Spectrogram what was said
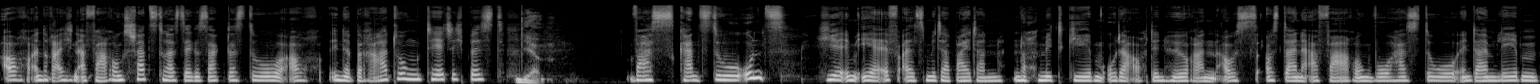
auch einen reichen Erfahrungsschatz. Du hast ja gesagt, dass du auch in der Beratung tätig bist. Ja. Was kannst du uns hier im ERF als Mitarbeitern noch mitgeben oder auch den Hörern aus, aus deiner Erfahrung? Wo hast du in deinem Leben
